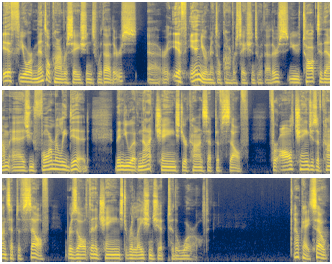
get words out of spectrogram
If your mental conversations with others, uh, or if in your mental conversations with others, you talk to them as you formerly did, then you have not changed your concept of self. For all changes of concept of self result in a changed relationship to the world. Okay, so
